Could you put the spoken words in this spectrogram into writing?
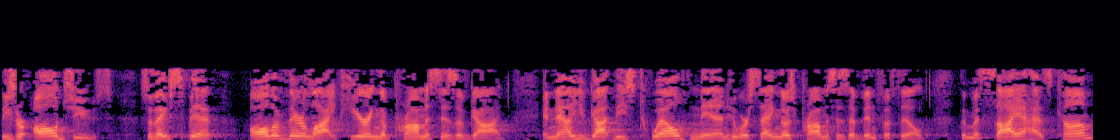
These are all Jews. So they've spent all of their life hearing the promises of God. And now you've got these 12 men who are saying those promises have been fulfilled. The Messiah has come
